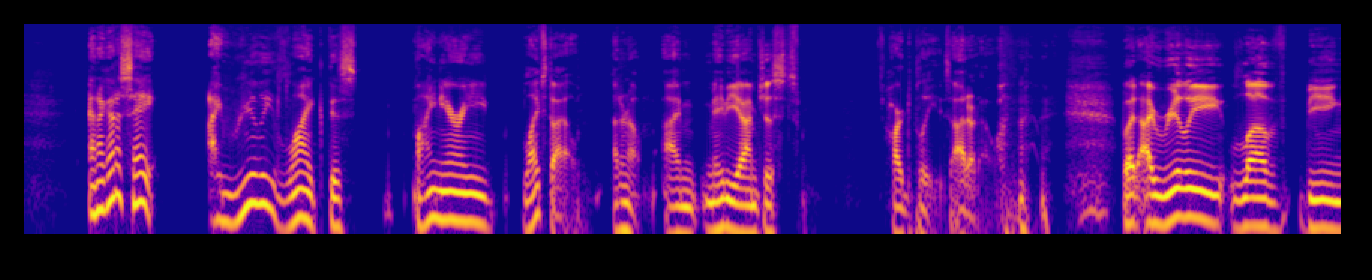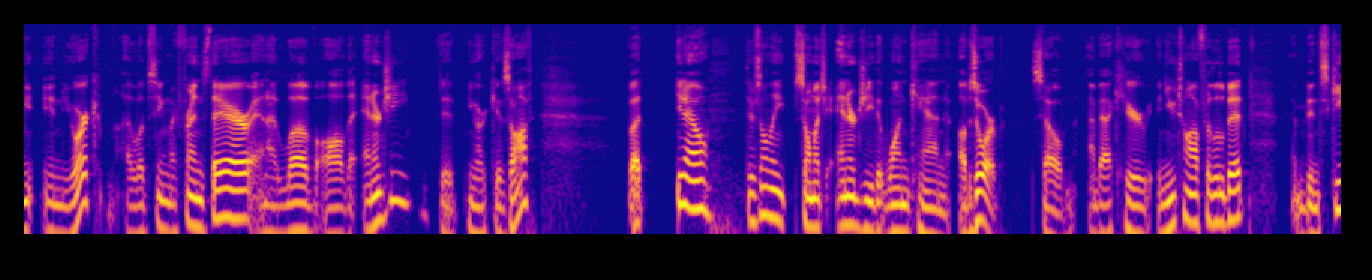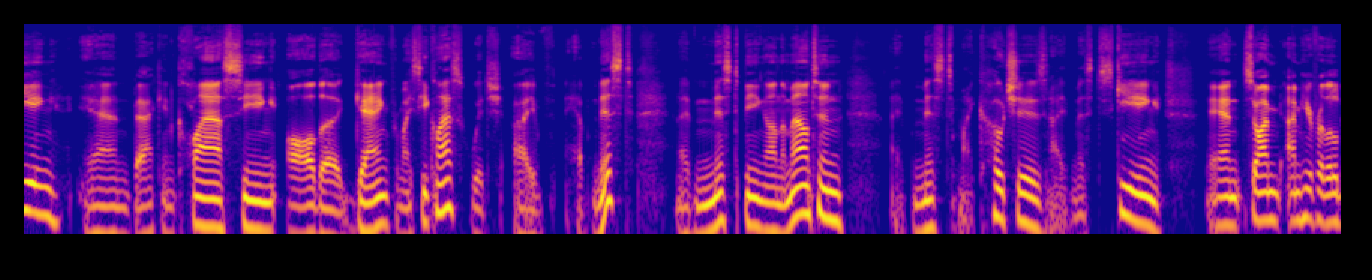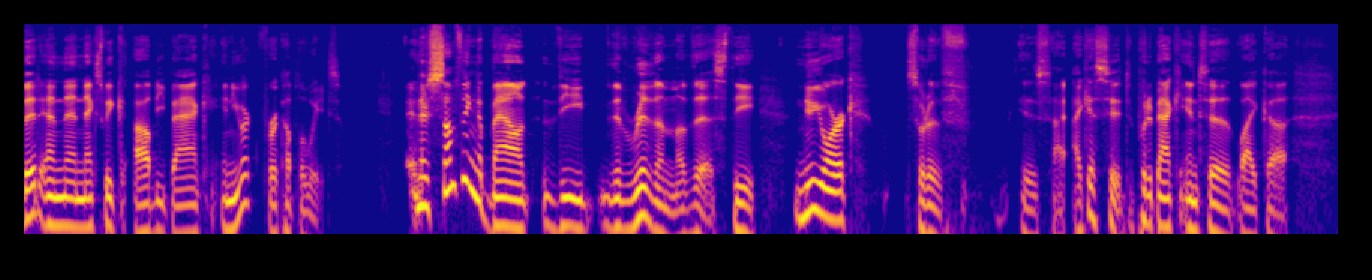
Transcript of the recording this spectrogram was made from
And I got to say, I really like this binary lifestyle. I don't know. I'm maybe I'm just hard to please. I don't know. but I really love being in New York. I love seeing my friends there and I love all the energy that New York gives off. But, you know, there's only so much energy that one can absorb. So I'm back here in Utah for a little bit. I've been skiing and back in class seeing all the gang from my C class, which I have missed. And I've missed being on the mountain. I've missed my coaches and I've missed skiing. And so I'm I'm here for a little bit and then next week I'll be back in New York for a couple of weeks. And there's something about the the rhythm of this. The New York sort of is I, I guess it, to put it back into like a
